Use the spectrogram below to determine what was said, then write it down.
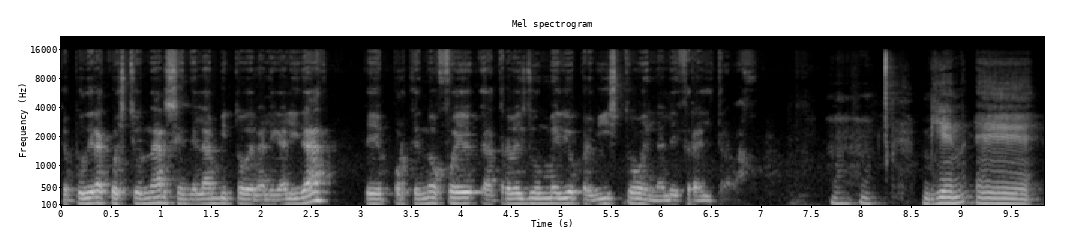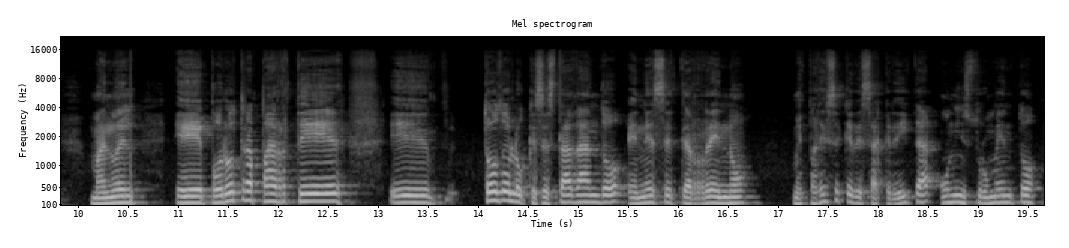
que pudiera cuestionarse en el ámbito de la legalidad, eh, porque no fue a través de un medio previsto en la Federal del Trabajo. Bien, eh, Manuel. Eh, por otra parte, todo lo que se está dando en ese terreno me parece que desacredita un instrumento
